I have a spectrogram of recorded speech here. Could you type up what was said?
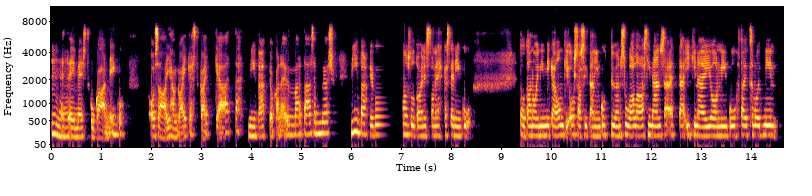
Mm-hmm. Että ei meistä kukaan niin kuin, osaa ihan kaikesta kaikkea, että Niinpä. jokainen ymmärtää sen myös. Niinpä, ja konsultoinnissa on ehkä se, niin kuin, tota noin, niin mikä onkin osa sitä niin kuin työn suolaa sinänsä, että ikinä ei ole, niin kuin, tai että sä voit niin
